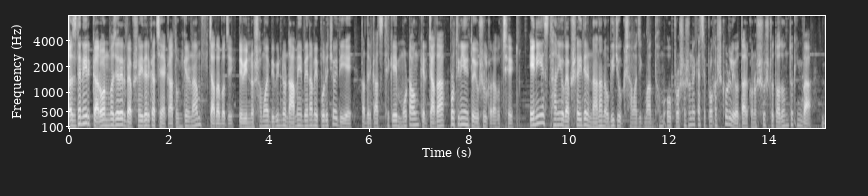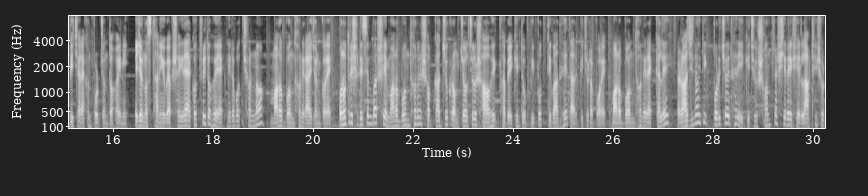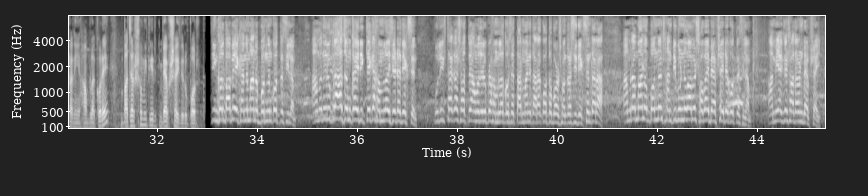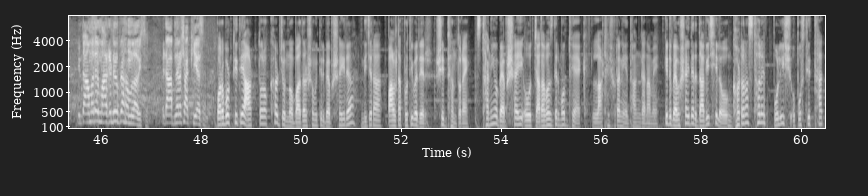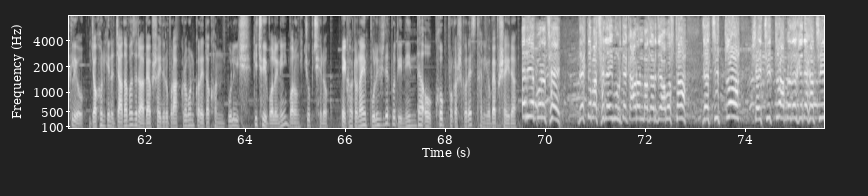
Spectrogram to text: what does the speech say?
রাজধানীর কারওয়ান বাজারের ব্যবসায়ীদের কাছে এক আতঙ্কের নাম, চাঁদাবাজি। বিভিন্ন সময় বিভিন্ন নামে বেনামে পরিচয় দিয়ে তাদের কাছ থেকে মোটা অঙ্কের চাঁদা প্রতিনিয়তই উসুল করা হচ্ছে। এ নিয়ে স্থানীয় ব্যবসায়ীদের নানান অভিযোগ সামাজিক মাধ্যম ও প্রশাসনের কাছে প্রকাশ করলেও তার কোনো সুষ্ঠু তদন্ত কিংবা বিচার এখন পর্যন্ত হয়নি। এজন্য স্থানীয় ব্যবসায়ীরা একত্রিত হয়ে এক নিরবচ্ছন্ন মানববন্ধনের আয়োজন করে। উনত্রিশে ডিসেম্বর সেই মানববন্ধনের সব কার্যক্রম চলছিল স্বাভাবিকভাবে, কিন্তু বিপত্তি বাধে তার কিছুটা পরে। মানববন্ধনের এককালে রাজনৈতিক পরিচয়ধারী কিছু সন্ত্রাসীরা এসে লাঠি সোটা নিয়ে হামলা করে বাজার সমিতির ব্যবসায়ীদের উপর। শৃঙ্খলভাবে এখানে মানববন্ধন করতেছিলাম। আমাদের উপরে আচমকা দিক থেকে হামলা হয়েছে এটা দেখছেন। পুলিশ থাকা সত্ত্বেও আমাদের উপরে হামলা করছে, তার মানে তারা কত বড় সন্ত্রাসী দেখছেন তারা? আমরা মানববন্ধন শান্তিপূর্ণভাবে সবাই ব্যবসায়ীটা করতেছিলাম। আমি একজন সাধারণ ব্যবসায়ী কিন্তু আমাদের মার্কেটের উপরে হামলা হয়েছে। এটা আপনারা সাক্ষী আছেন। পরবর্তীতে আত্মরক্ষার জন্য বাজার সমিতির ব্যবসায়ীরা নিজেরা পাল্টা প্রতিবাদের সিদ্ধান্ত নেয়। স্থানীয় ব্যবসায়ী ও চাঁদাবাজদের মধ্যে এক লাঠি সোটা নিয়ে দাঙ্গা নামে। কিন্তু ব্যবসায়ীদের দাবি ছিল ঘটনাস্থলে পুলিশ উপস্থিত থাকলেও যখন কিনা চাঁদাবাজরা ব্যবসায়ীদের উপর আক্রমণ করে তখন পুলিশ কিছুই বলেনি বরং চুপ ছিল। এ ঘটনায় পুলিশদের প্রতি নিন্দা ও ক্ষোভ প্রকাশ করে স্থানীয় ব্যবসায়ীরা। দেখতে পাচ্ছেন এই মুহূর্তে কারণ বাজার যে অবস্থা যে চিত্র সেই চিত্র আপনাদেরকে দেখাচ্ছি।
